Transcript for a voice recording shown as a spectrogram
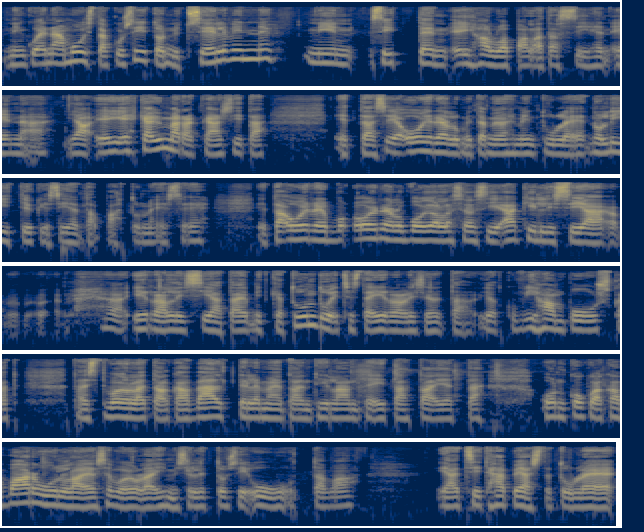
niin kuin enää muistaa, kun siitä on nyt selvinnyt, niin sitten ei halua palata siihen enää. Ja ei ehkä ymmärräkään sitä, että se oireilu, mitä myöhemmin tulee, no liittyykin siihen tapahtuneeseen. Että oireilu, oireilu voi olla sellaisia äkillisiä, äh, irrallisia tai mitkä tuntuu itsestä irrallisilta, jotkut vihanpuuskat. Tai sitten voi olla, että alkaa välttelemään jotain tilanteita tai että on koko ajan varuilla ja se voi olla ihmiselle tosi uuvuttavaa. Ja että sitten häpeästä tulee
